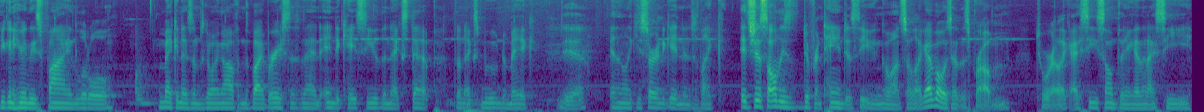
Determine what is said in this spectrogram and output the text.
you can hear these fine little mechanisms going off and the vibrations, and that indicates to you the next step, the next move to make. Yeah. And then like you're starting to get into like it's just all these different tangents that you can go on. So like I've always had this problem to where like I see something and then I see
